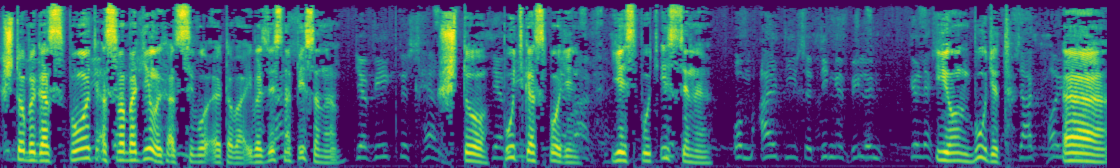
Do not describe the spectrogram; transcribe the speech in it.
чтобы Господь освободил их от всего этого. И вот здесь написано, что путь Господень есть путь истины, и он будет э,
